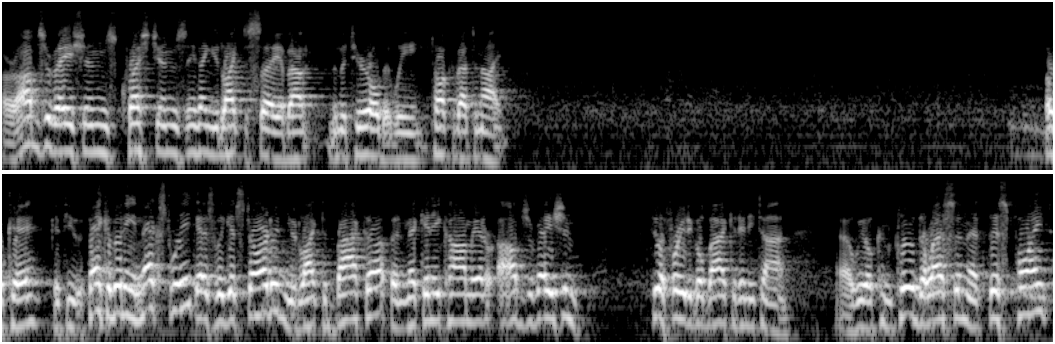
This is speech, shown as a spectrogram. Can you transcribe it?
or observations, questions, anything you'd like to say about the material that we talked about tonight? Okay, if you think of any next week as we get started and you'd like to back up and make any comment or observation, feel free to go back at any time. Uh, we'll conclude the lesson at this point.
